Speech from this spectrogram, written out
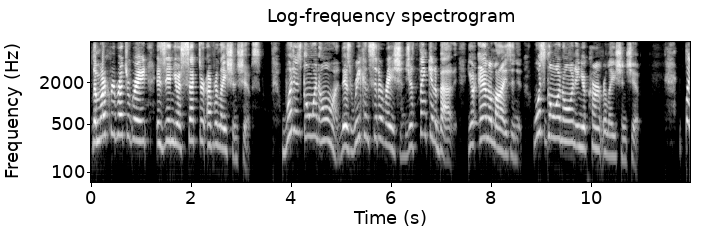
The Mercury retrograde is in your sector of relationships. What is going on? There's reconsiderations. You're thinking about it. You're analyzing it. What's going on in your current relationship? But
